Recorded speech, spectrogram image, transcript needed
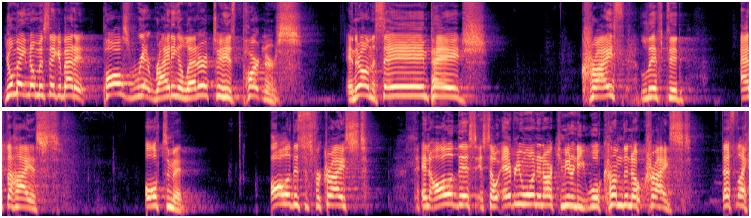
you'll make no mistake about it. Paul's writing a letter to his partners, and they're on the same page. Christ lifted at the highest, ultimate. All of this is for Christ. And all of this is so everyone in our community will come to know Christ. That's like,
